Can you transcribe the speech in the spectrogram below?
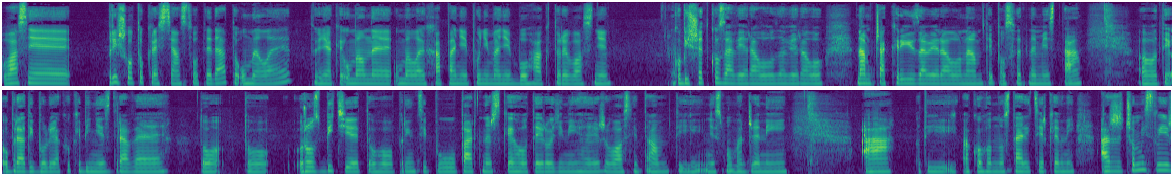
vlastne prišlo to kresťanstvo teda, to umelé, to nejaké umelné, umelé chápanie, ponímanie Boha, ktoré vlastne akoby všetko zavieralo, zavieralo nám čakry, zavieralo nám tie posvetné miesta. O, tie obrady boli ako keby nezdravé, to, to rozbitie toho princípu partnerského tej rodiny, hej, že vlastne tam tí nesmú mať ženy a tí ako hodnostári cirkevní. A že čo myslíš,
